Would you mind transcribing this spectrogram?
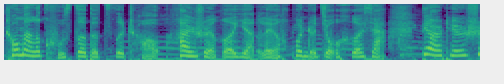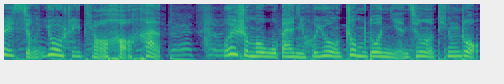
充满了苦涩的自嘲，汗水和眼泪混着酒喝下，第二天睡醒又是一条好汉。为什么伍佰你会拥有这么多年轻的听众？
